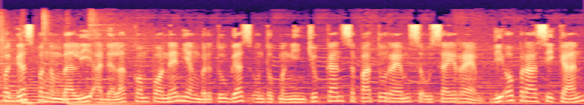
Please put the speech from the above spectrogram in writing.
Pegas pengembali adalah komponen yang bertugas untuk mengincupkan sepatu rem seusai rem dioperasikan,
